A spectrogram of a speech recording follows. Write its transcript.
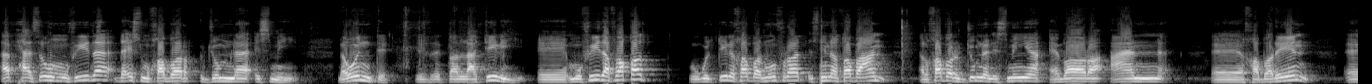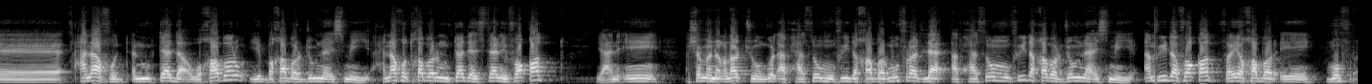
أبحاثهم مفيدة ده اسمه خبر جملة اسمية. لو أنت طلعت لي مفيدة فقط وقلت لي خبر مفرد هنا طبعا الخبر الجملة الإسمية عبارة عن خبرين هناخد المبتدأ وخبره يبقى خبر جملة إسمية. هناخد خبر المبتدأ الثاني فقط يعني إيه؟ عشان ما نغلطش ونقول ابحاثهم مفيدة خبر مفرد لا ابحاثهم مفيدة خبر جملة إسمية. مفيدة فقط فهي خبر إيه؟ مفرد.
